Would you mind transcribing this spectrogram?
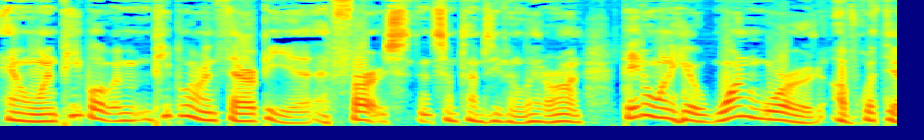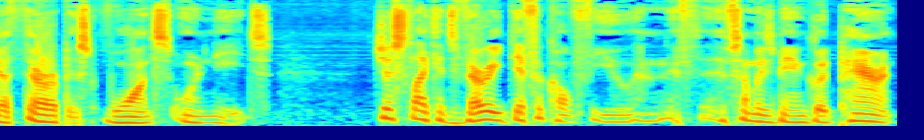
and when people when people are in therapy at first, and sometimes even later on, they don't want to hear one word of what their therapist wants or needs just like it's very difficult for you, and if, if somebody's being a good parent,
